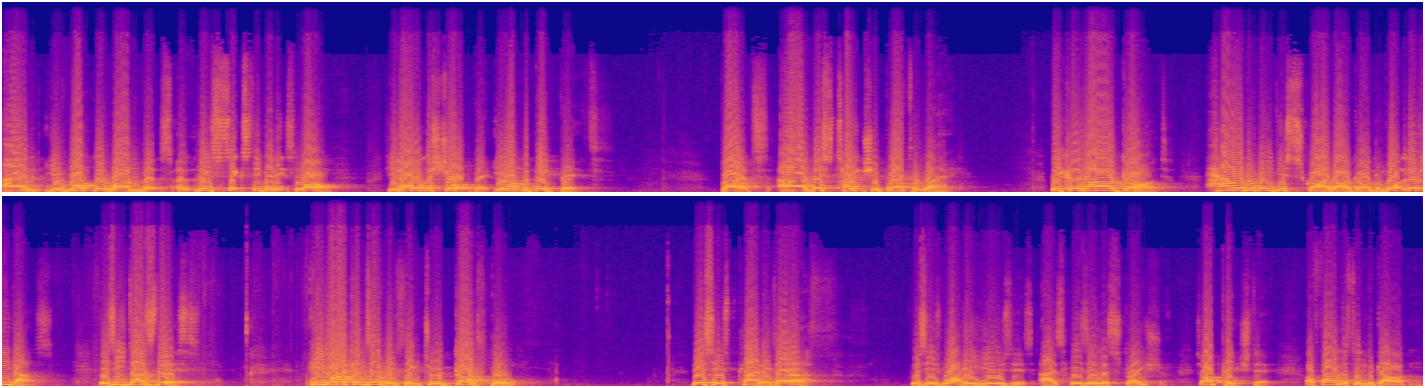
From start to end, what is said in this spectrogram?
and you want the one that's at least 60 minutes long. You don't want the short bit, you want the big bit. But uh, this takes your breath away. Because our God, how do we describe our God? And what Louis does is he does this. He likens everything to a golf ball. This is planet Earth. This is what he uses as his illustration. So I pinched it. I found this in the garden.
